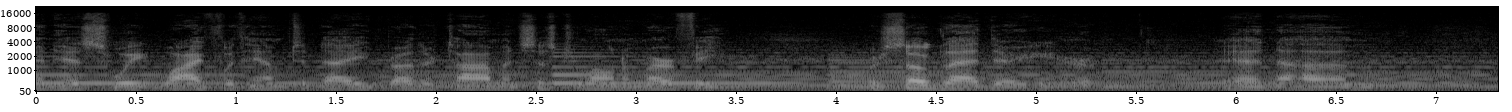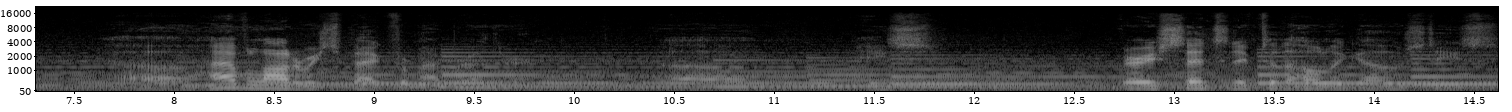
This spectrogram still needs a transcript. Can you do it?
and his sweet wife with him today, Brother Tom and Sister Lona Murphy. We're so glad they're here. And um, uh, I have a lot of respect for my brother. Uh, he's very sensitive to the Holy Ghost. He's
